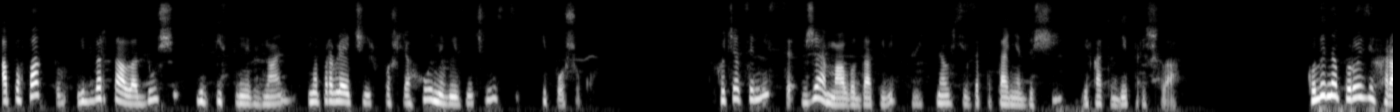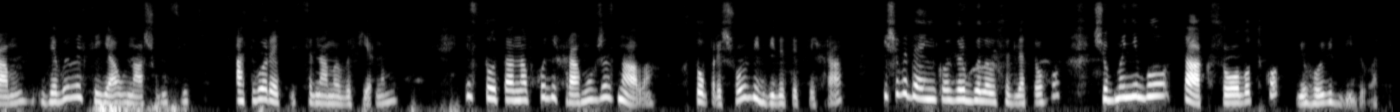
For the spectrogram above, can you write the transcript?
а по факту відвертала душі від істинних знань, направляючи їх по шляху невизначеності і пошуку. Хоча це місце вже мало дати відповідь на усі запитання душі, яка туди прийшла. Коли на порозі храму з'явилася я у нашому світі, а творець із синами в ефірному, істота на вході храму вже знала, хто прийшов відвідати цей храм, і швиденько зробила усе для того, щоб мені було так солодко його відвідувати.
